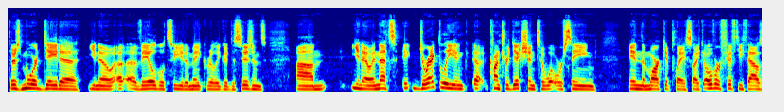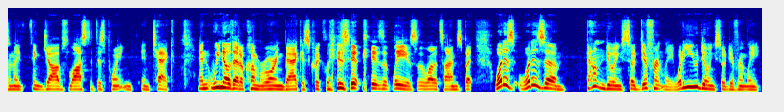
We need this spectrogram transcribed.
there's more data, you know, available to you to make really good decisions. Um, you know, and that's directly in uh, contradiction to what we're seeing in the marketplace. Like over 50,000, I think, jobs lost at this point in, in tech. And we know that'll come roaring back as quickly as it, as it leaves a lot of times. But what is, what is, um, Fountain doing so differently? What are you doing so differently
